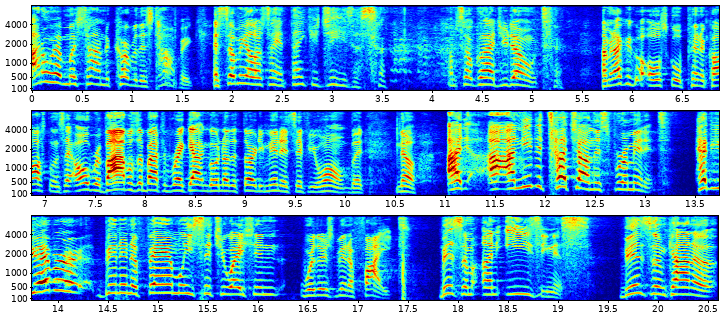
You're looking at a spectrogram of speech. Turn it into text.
I don't have much time to cover this topic. And some of y'all are saying, Thank you, Jesus. I'm so glad you don't. I mean, I could go old school Pentecostal and say, oh, revival's about to break out and go another 30 minutes if you want. But no, I, I need to touch on this for a minute. Have you ever been in a family situation where there's been a fight, been some uneasiness? Been some kind of,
